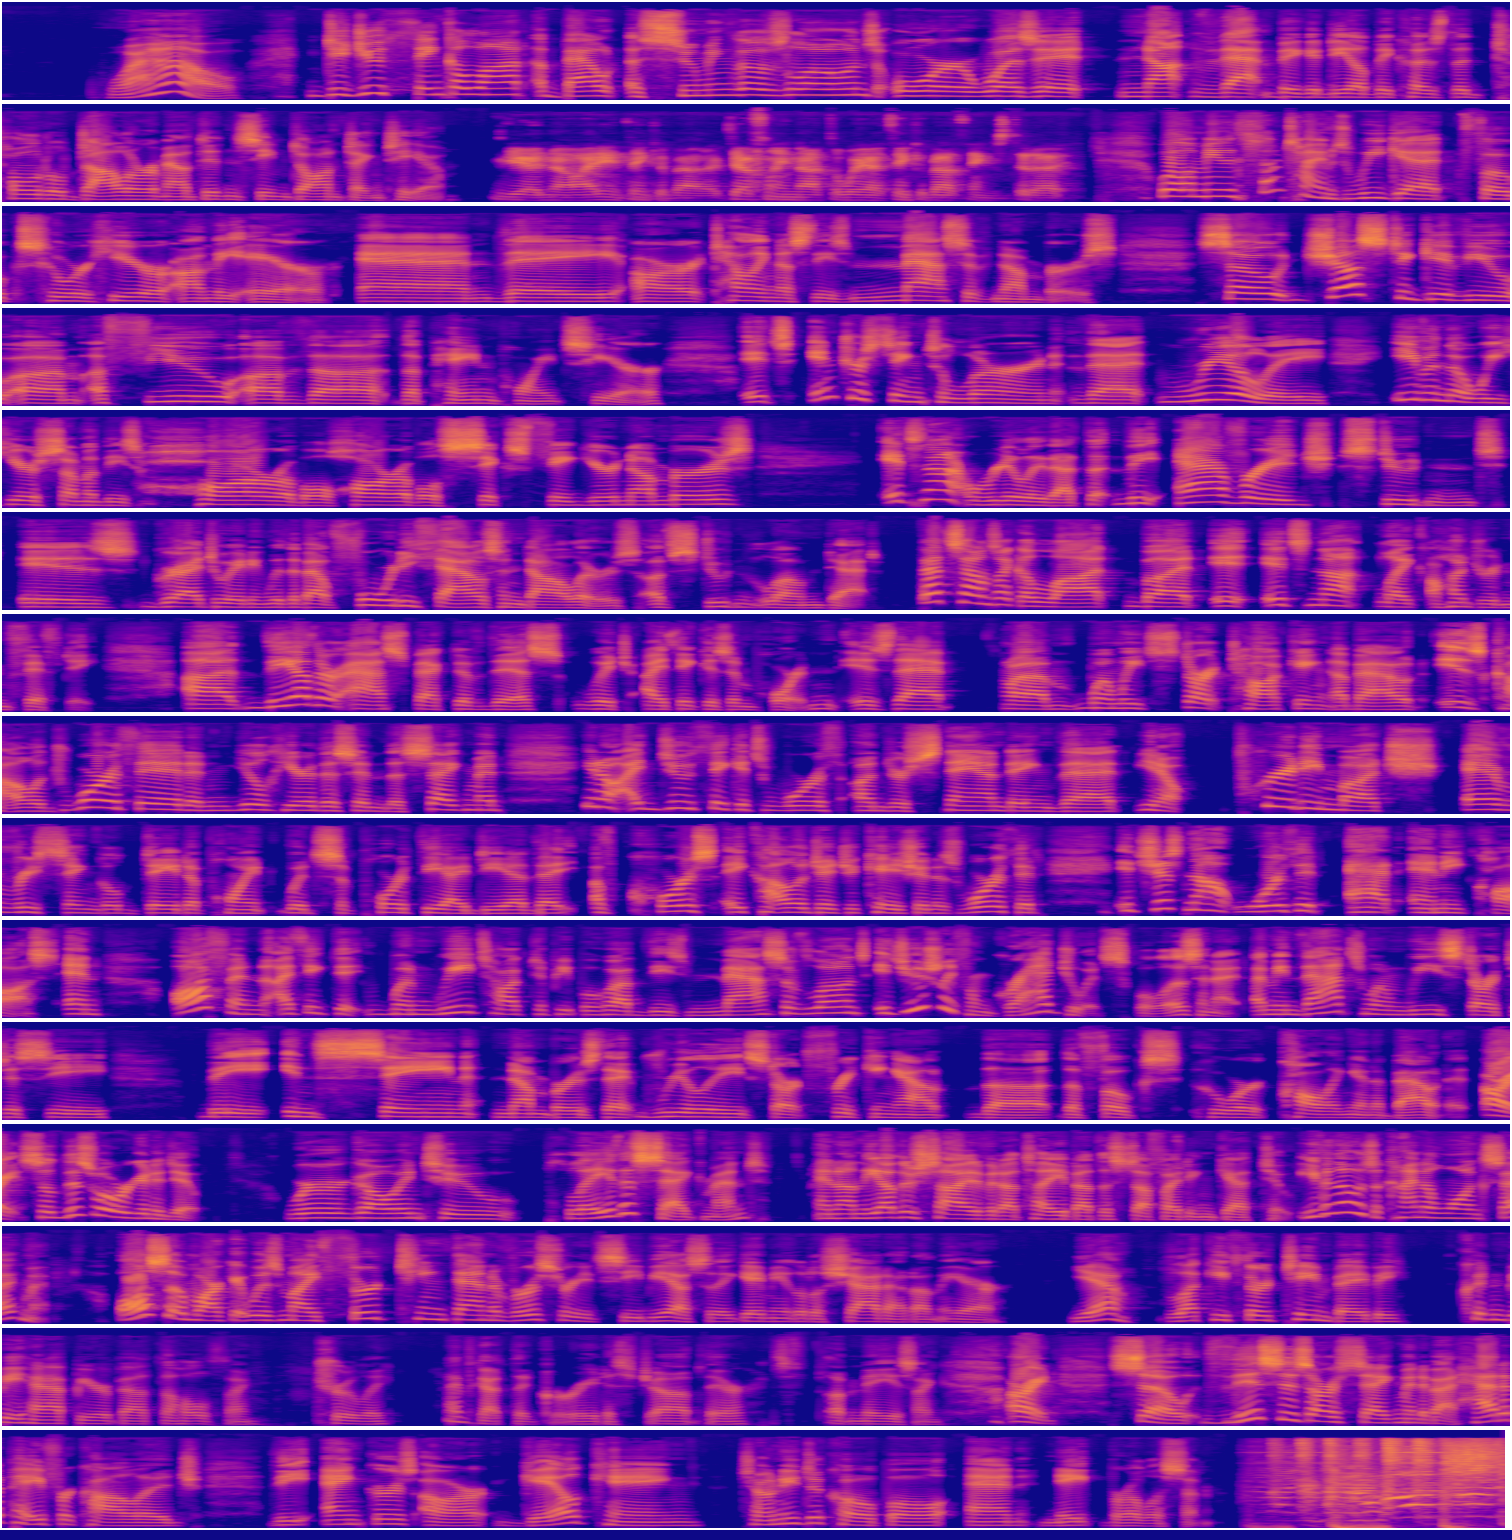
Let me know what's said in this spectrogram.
Wow. Did you think a lot about assuming those loans, or was it not that big a deal because the total dollar amount didn't seem daunting to you? Yeah, no, I didn't think about it. Definitely not the way I think about things today. Well, I mean, sometimes we get folks who are here on the air and they are telling us these massive numbers. So, just to give you um, a few of the the pain points here, it's interesting to learn that really, even though we hear some of these horrible, horrible six figure numbers, it's not really that. The, the average student is graduating with about $40,000 of student loan debt. That sounds like a lot, but it, it's not like 150. Uh, the other aspect of this, which I think is important, is that um, when we start talking about is college worth it, and you'll hear this in the segment, you know, I do think it's worth understanding that, you know, pretty much every single data point would support the idea that, of course, a college education is worth it. It's just not worth it at any cost. And often I think that when we talk to people who have these massive loans, it's usually from graduate school, isn't it? I mean, that's when we start to see the insane numbers that really start freaking out the the folks who are calling in about it. All right, so this is what we're going to do. We're going to play the segment and on the other side of it, I'll tell you about the stuff I didn't get to, even though it was a kind of long segment. Also, Mark, it was my 13th anniversary at CBS, so they gave me a little shout out on the air. Yeah, lucky 13, baby. Couldn't be happier about the whole thing, truly. I've got the greatest job there. It's amazing. All right. So, this is our segment about how to pay for college. The anchors are Gayle King, Tony Dokoupil, and Nate Burleson.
